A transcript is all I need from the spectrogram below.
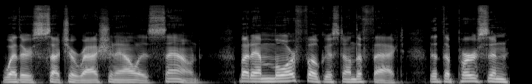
whether such a rationale is sound, but am more focused on the fact that the person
